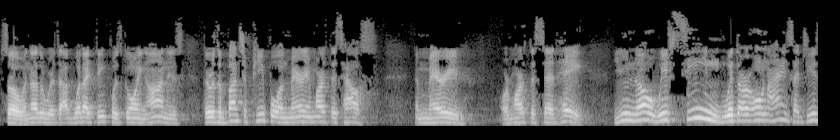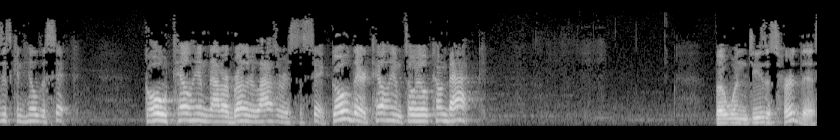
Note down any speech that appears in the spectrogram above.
So, in other words, what I think was going on is there was a bunch of people in Mary and Martha's house. And Mary or Martha said, Hey, you know, we've seen with our own eyes that Jesus can heal the sick. Go tell him that our brother Lazarus is sick. Go there, tell him so he'll come back. But when Jesus heard this,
